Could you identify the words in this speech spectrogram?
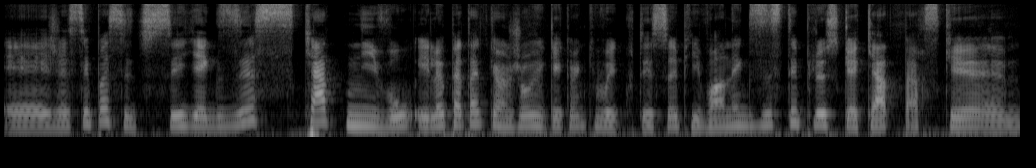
euh, je sais pas si tu sais, il existe quatre niveaux. Et là, peut-être qu'un jour, il y a quelqu'un qui va écouter ça, puis il va en exister plus que quatre parce que, euh,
